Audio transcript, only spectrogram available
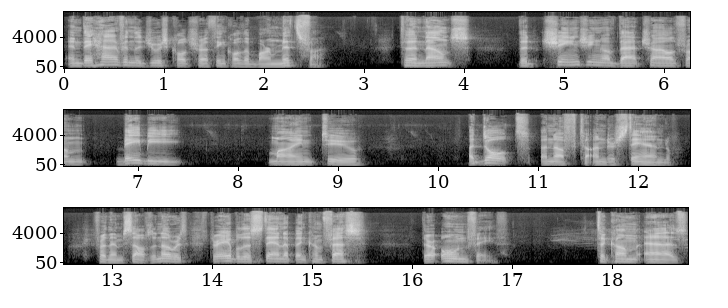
And they have in the Jewish culture a thing called a bar mitzvah to announce the changing of that child from baby mind to adult enough to understand for themselves. In other words, they're able to stand up and confess their own faith, to come as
